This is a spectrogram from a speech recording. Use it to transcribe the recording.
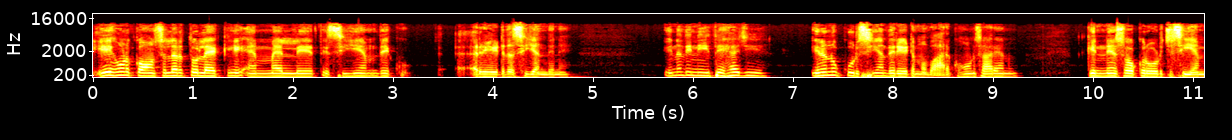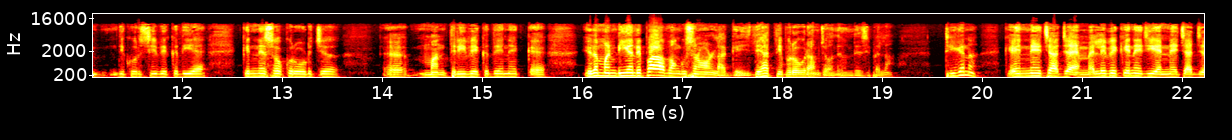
ਇਹ ਹੁਣ ਕਾਉਂਸਲਰ ਤੋਂ ਲੈ ਕੇ ਐਮਐਲਏ ਤੇ ਸੀਐਮ ਦੇ ਰੇਟ ਦੱਸੀ ਜਾਂਦੇ ਨੇ। ਇਹਨਾਂ ਦੀ ਨੀਤ ਇਹ ਹੈ ਜੀ। ਇਹਨਾਂ ਨੂੰ ਕੁਰਸੀਆਂ ਦੇ ਰੇਟ ਮੁਬਾਰਕ ਹੋਣ ਸਾਰਿਆਂ ਨੂੰ। ਕਿੰਨੇ ਸੌ ਕਰੋੜ ਚ ਸੀਐਮ ਦੀ ਕੁਰਸੀ ਵਿਕਦੀ ਹੈ, ਕਿੰਨੇ ਸੌ ਕਰੋੜ ਚ ਮੰਤਰੀ ਵਿਕਦੇ ਨੇ। ਕ- ਇਹਦਾ ਮੰਡੀਆਂ ਦੇ ਭਾਅ ਵਾਂਗੂ ਸੁਣਾਉਣ ਲੱਗ ਗਏ ਜੀ। ਦਿਹਾਤੀ ਪ੍ਰੋਗਰਾਮ ਚਾਹੁੰਦੇ ਹੁੰਦੇ ਸੀ ਪਹਿਲਾਂ। ਠੀਕ ਹੈ ਨਾ? ਕਿ ਇੰਨੇ ਚ ਅੱਜ ਐਮਐਲਏ ਵਿਕੇ ਨੇ ਜੀ, ਇੰਨੇ ਚ ਅੱਜ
